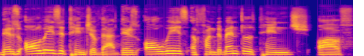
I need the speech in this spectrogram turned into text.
There's always a tinge of that. There's always a fundamental tinge of,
